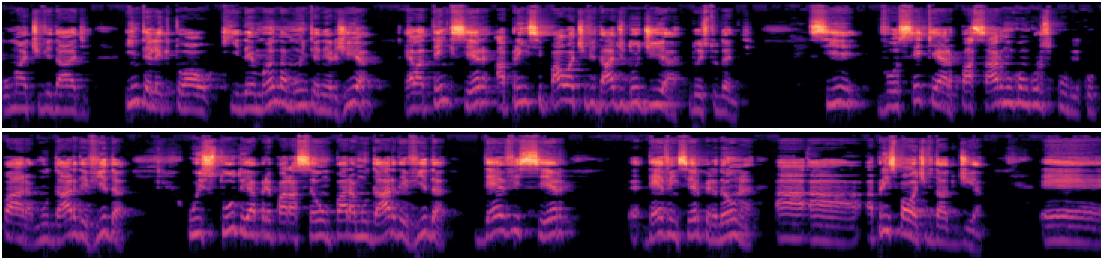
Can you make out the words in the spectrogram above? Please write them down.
uma atividade intelectual que demanda muita energia, ela tem que ser a principal atividade do dia do estudante. Se você quer passar num concurso público para mudar de vida, o estudo e a preparação para mudar de vida deve ser, eh, devem ser, perdão, né, a, a, a principal atividade do dia. É,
